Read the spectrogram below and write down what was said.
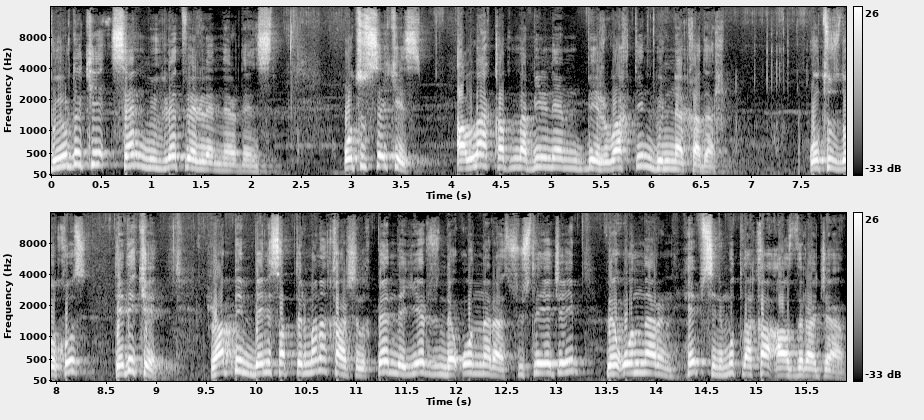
Buyurdu ki sen mühlet verilenlerdensin. 38. Allah katında bilinen bir vaktin gününe kadar. 39. Dedi ki Rabbim beni saptırmana karşılık ben de yeryüzünde onlara süsleyeceğim ve onların hepsini mutlaka azdıracağım.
